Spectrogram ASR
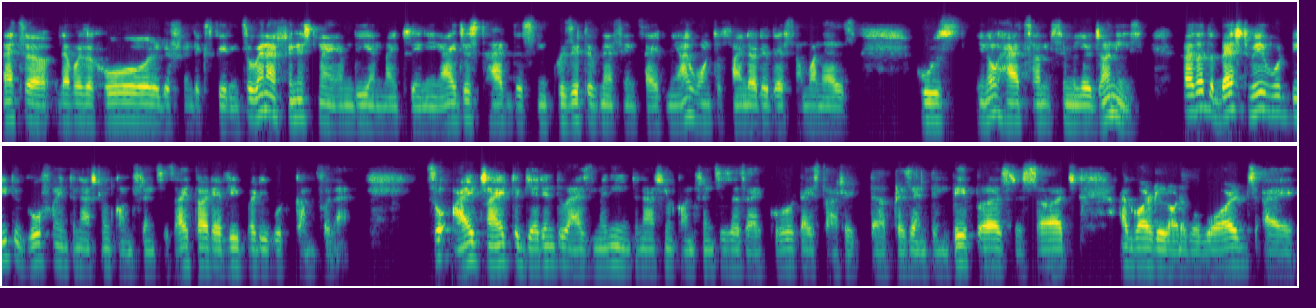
that's a that was a whole different experience. So when I finished my MD and my training, I just had this inquisitiveness inside me. I want to find out if there's someone else who's you know had some similar journeys. I thought the best way would be to go for international conferences. I thought everybody would come for that. So I tried to get into as many international conferences as I could. I started uh, presenting papers, research. I got a lot of awards. I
